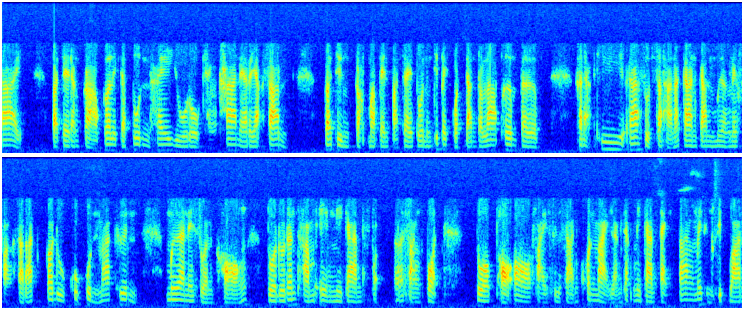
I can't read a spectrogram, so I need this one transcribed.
ได้ ปัจจัยดังกล่าวก็เลยกระตุ้นให้ยูโรแข็งค่าในระยะสั้น ก็จึงกลับมาเป็นปัจจัยตัวหนึ่งที่ไปกดดันดอลลาร์เพิ่มเติม ขณะที่ล่าสุดสถานการณ์การเมืองในฝั่งสหรัฐก็ดูคุกคุ่นมากขึ้น เมื่อในส่วนของตัวโดนัลด์ทรัมป์เองมีการสั่งปลดตัวผออฝ่ายสื่อสารคนใหม่ หลังจากมีการแต่งตั้งไม่ถึงสิบวัน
